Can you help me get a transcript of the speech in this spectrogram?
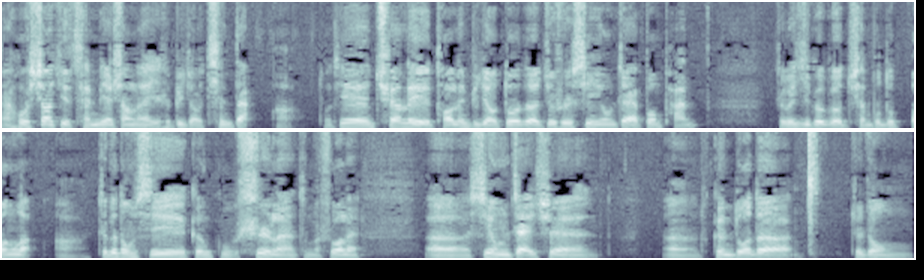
然后消息层面上呢也是比较清淡啊。昨天圈内讨论比较多的就是信用债崩盘，这个一个个全部都崩了啊。这个东西跟股市呢怎么说呢？呃，信用债券，呃，更多的这种，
